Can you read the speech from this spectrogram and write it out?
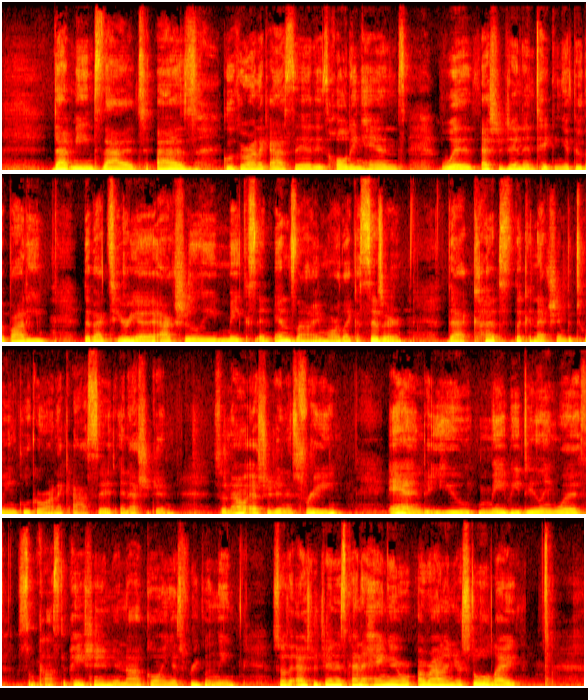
that means that as glucuronic acid is holding hands with estrogen and taking it through the body, the bacteria actually makes an enzyme or like a scissor that cuts the connection between glucuronic acid and estrogen. So now estrogen is free, and you may be dealing with some constipation, you're not going as frequently. So the estrogen is kind of hanging around in your stool, like,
